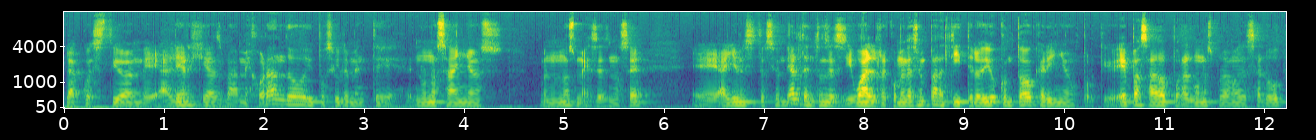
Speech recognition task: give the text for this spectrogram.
la cuestión de alergias va mejorando y posiblemente en unos años, en unos meses, no sé, eh, haya una situación de alta. Entonces, igual, recomendación para ti, te lo digo con todo cariño porque he pasado por algunos problemas de salud.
